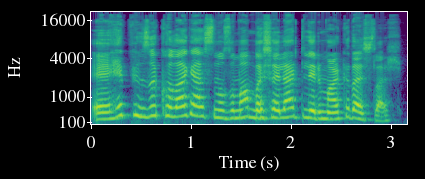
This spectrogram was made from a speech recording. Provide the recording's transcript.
E, hepinize kolay gelsin o zaman. Başarılar dilerim arkadaşlar.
